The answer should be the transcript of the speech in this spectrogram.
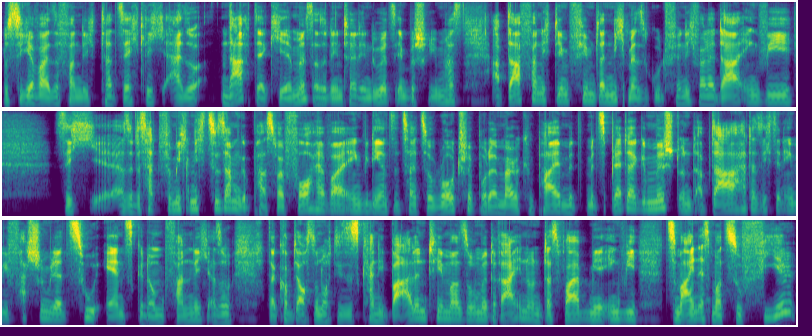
Lustigerweise fand ich tatsächlich, also nach der Kirmes, also den Teil, den du jetzt eben beschrieben hast, ab da fand ich den Film dann nicht mehr so gut, finde ich, weil er da irgendwie sich, also das hat für mich nicht zusammengepasst, weil vorher war er irgendwie die ganze Zeit so Roadtrip oder American Pie mit, mit Splatter gemischt und ab da hat er sich dann irgendwie fast schon wieder zu ernst genommen, fand ich. Also da kommt ja auch so noch dieses Kannibalen-Thema so mit rein und das war mir irgendwie zum einen erstmal zu viel,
